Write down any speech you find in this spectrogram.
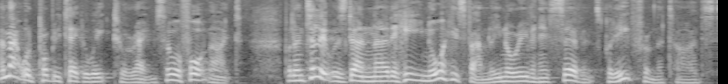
And that would probably take a week to arrange, so a fortnight. But until it was done, neither he nor his family nor even his servants could eat from the tithes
